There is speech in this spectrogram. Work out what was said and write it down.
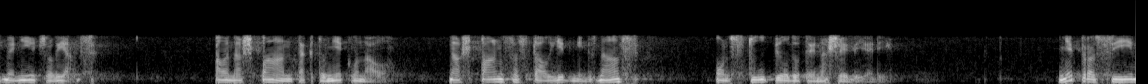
sme niečo viac. Ale náš pán takto nekonal. Náš pán sa stal jedným z nás, on vstúpil do tej našej biedy. Neprosím,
